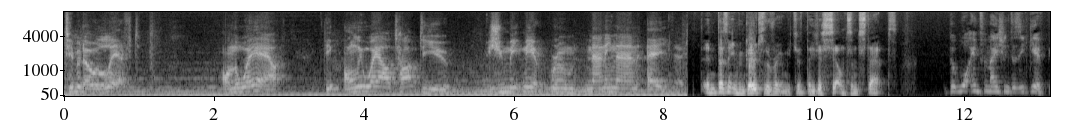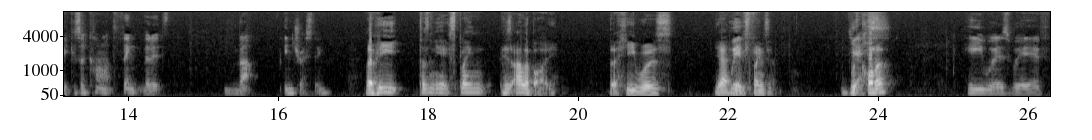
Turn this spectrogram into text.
Thibodeau left. On the way out, the only way I'll talk to you is you meet me at room 99A. And doesn't even go to the room. He just they just sit on some steps. But what information does he give? Because I can't think that it's that interesting. No, he doesn't he explain his alibi that he was. Yeah, he explains it with Yes. Connor. He was with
